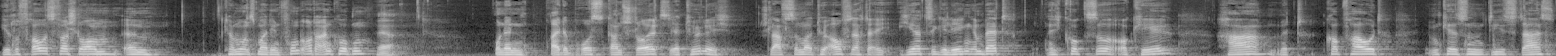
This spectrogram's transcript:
Ihre Frau ist verstorben, ähm, können wir uns mal den Fundort angucken? Ja. Und dann breite Brust, ganz stolz, natürlich. Schlafzimmertür auf, sagt er, hier hat sie gelegen im Bett. Ich guck so, okay, Haar mit Kopfhaut im Kissen, dies, das.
